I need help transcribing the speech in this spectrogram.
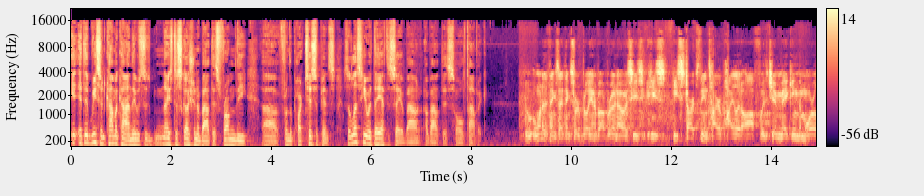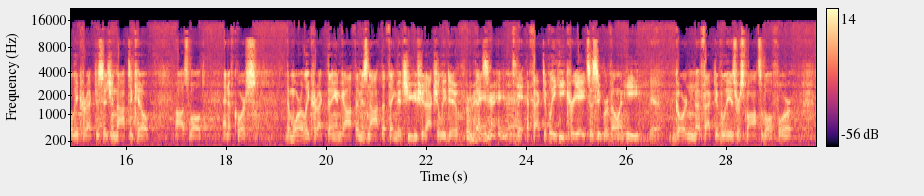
at the recent Comic Con, there was a nice discussion about this from the uh, from the participants. So let's hear what they have to say about about this whole topic. One of the things I think sort of brilliant about Bruno is he's he's he starts the entire pilot off with Jim making the morally correct decision not to kill Oswald, and of course. The morally correct thing in Gotham is not the thing that you, you should actually do. Right, right. it- effectively, he creates a supervillain. He, Gordon, effectively is responsible for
